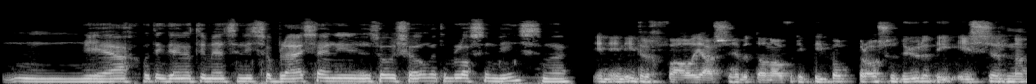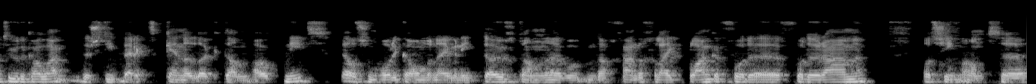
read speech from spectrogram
Mm, ja, goed, ik denk dat die mensen niet zo blij zijn sowieso met de Belastingdienst. Maar... In, in ieder geval, ja, ze hebben het dan over die people-procedure. Die is er natuurlijk al lang, dus die werkt kennelijk dan ook niet. Als een horecaondernemer niet deugt, dan, uh, dan gaan er gelijk planken voor de, voor de ramen. Als iemand uh,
